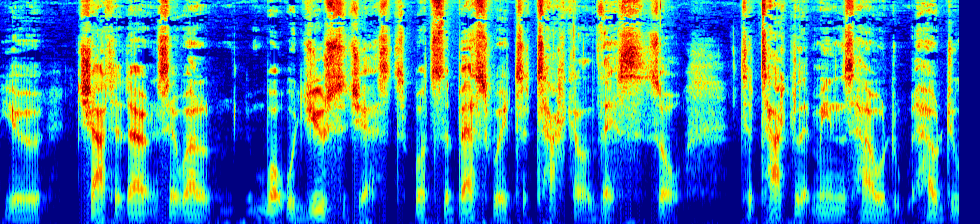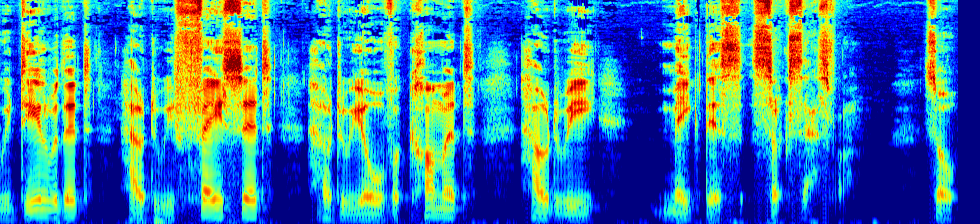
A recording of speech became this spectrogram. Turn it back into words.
you chat it out and say, well, what would you suggest? What's the best way to tackle this? So to tackle it means how how do we deal with it? How do we face it? How do we overcome it? How do we make this successful. So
